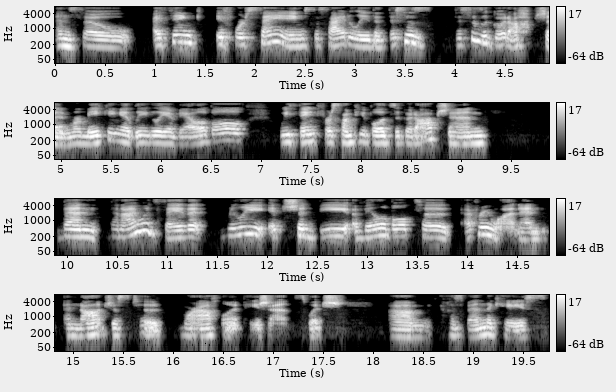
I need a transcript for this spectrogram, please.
And so I think if we're saying societally that this is this is a good option, we're making it legally available, we think for some people it's a good option, then then I would say that really it should be available to everyone and and not just to more affluent patients, which um, has been the case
